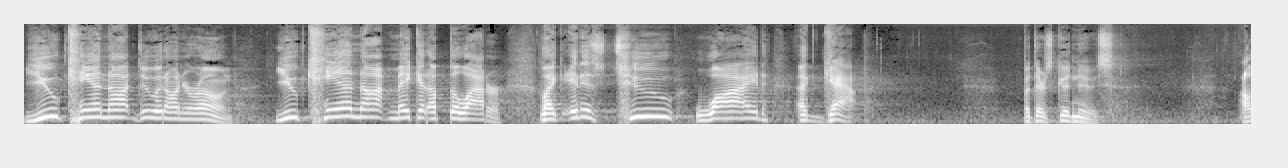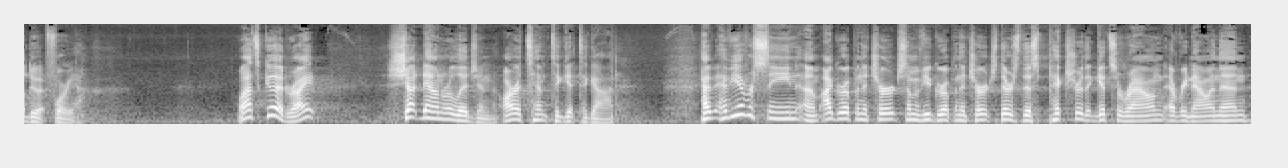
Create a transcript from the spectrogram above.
you cannot do it on your own. You cannot make it up the ladder. Like it is too wide a gap. But there's good news. I'll do it for you. Well, that's good, right? Shut down religion, our attempt to get to God. Have, have you ever seen? Um, I grew up in the church. Some of you grew up in the church. There's this picture that gets around every now and then,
